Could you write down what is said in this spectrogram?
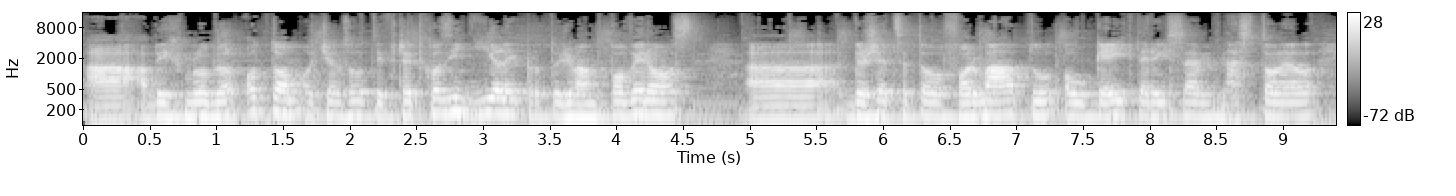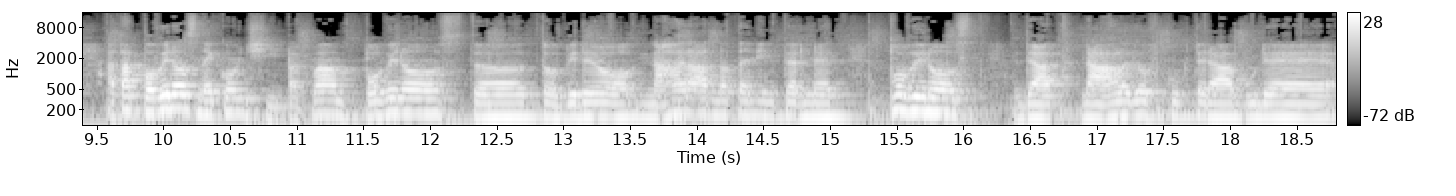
a abych mluvil o tom, o čem jsou ty předchozí díly, protože mám povinnost uh, držet se toho formátu OK, který jsem nastolil a ta povinnost nekončí. Pak mám povinnost uh, to video nahrát na ten internet, povinnost dát náhledovku, která bude eh,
